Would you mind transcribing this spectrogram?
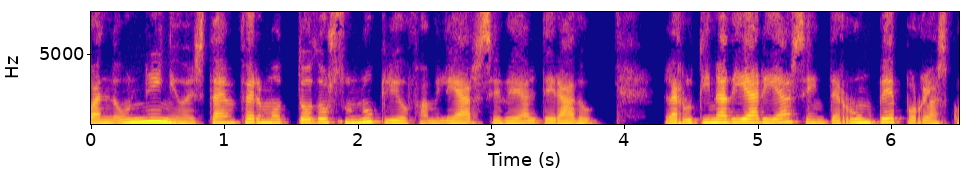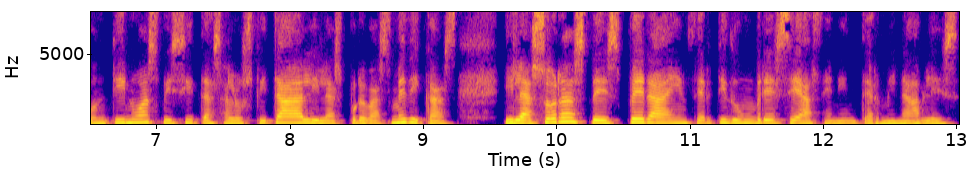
Cuando un niño está enfermo, todo su núcleo familiar se ve alterado. La rutina diaria se interrumpe por las continuas visitas al hospital y las pruebas médicas, y las horas de espera e incertidumbre se hacen interminables,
